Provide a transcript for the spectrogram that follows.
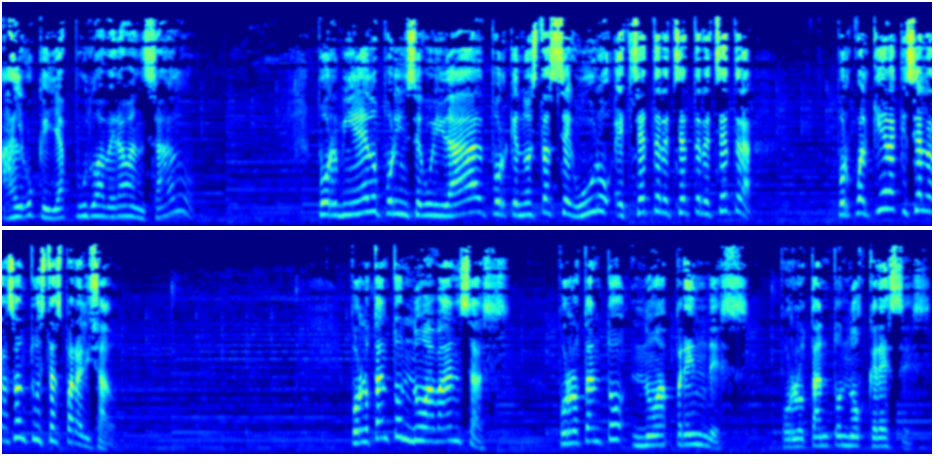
algo que ya pudo haber avanzado. Por miedo, por inseguridad, porque no estás seguro, etcétera, etcétera, etcétera. Por cualquiera que sea la razón, tú estás paralizado. Por lo tanto, no avanzas. Por lo tanto, no aprendes. Por lo tanto, no creces.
